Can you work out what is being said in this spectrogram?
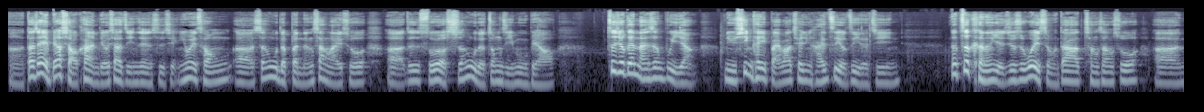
呃，大家也不要小看留下基因这件事情，因为从呃生物的本能上来说，呃，这是所有生物的终极目标。这就跟男生不一样，女性可以百发确定孩子有自己的基因，那这可能也就是为什么大家常常说，呃，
